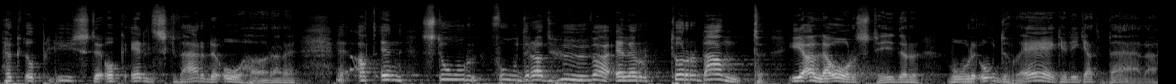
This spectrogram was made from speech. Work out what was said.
högt upplyste och älskvärde åhörare, att en stor fodrad huva eller turbant i alla årstider vore odräglig att bära,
